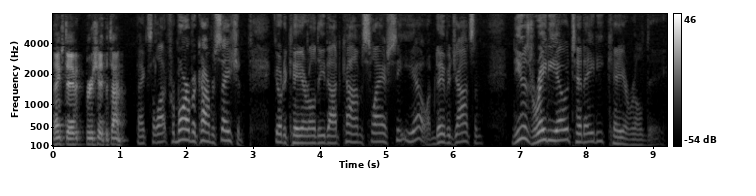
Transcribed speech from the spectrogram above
Thanks, David. Appreciate the time. Thanks a lot. For more of a conversation, go to krld.com slash CEO. I'm David Johnson, News Radio 1080 KRLD.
